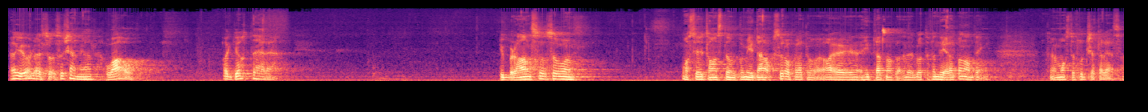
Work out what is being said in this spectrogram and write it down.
jag gör det så, så känner jag att wow, vad gött det här är. Ibland så, så måste jag ta en stund på middagen också då, för att då har jag hittat något, gått och funderat på någonting. Så jag måste fortsätta läsa.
